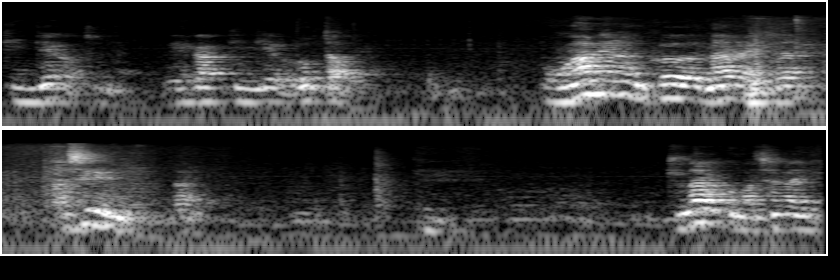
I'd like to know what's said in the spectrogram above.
경계가 없습니다. 외곽 경계가 없다고요. 봉하면은 그 나라에서 다스리는 겁니다. 주나라도 마찬가지.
